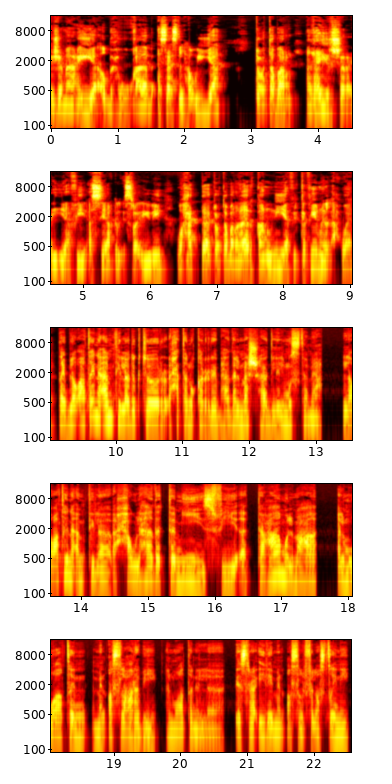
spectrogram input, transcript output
جماعية أو بحقوق على أساس الهوية تعتبر غير شرعية في السياق الإسرائيلي وحتى تعتبر غير قانونية في الكثير من الأحوال. طيب لو أعطينا أمثلة دكتور حتى نقرب هذا المشهد للمستمع، لو أعطينا أمثلة حول هذا التمييز في التعامل مع المواطن من أصل عربي، المواطن الإسرائيلي من أصل فلسطيني،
